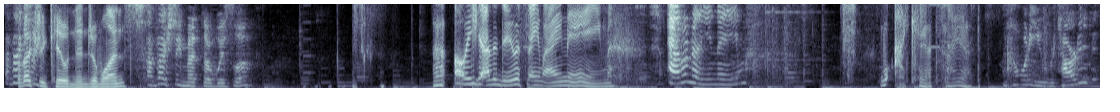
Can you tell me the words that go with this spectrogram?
I've I've actually, actually killed Ninja once. I've actually met the Whistler. All you gotta do is say my name. I don't know your name. Well, I can't say it. What are you retarded?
